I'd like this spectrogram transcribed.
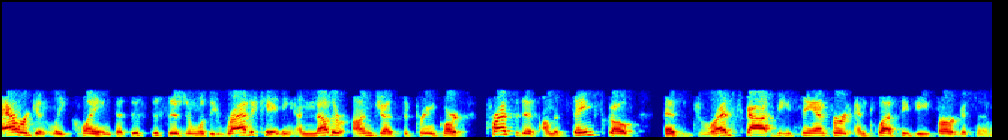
arrogantly claimed that this decision was eradicating another unjust Supreme Court precedent on the same scope as Dred Scott v. Sandford and Plessy v. Ferguson.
